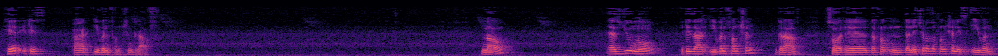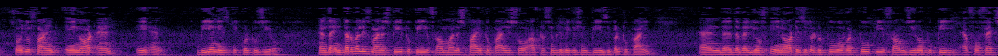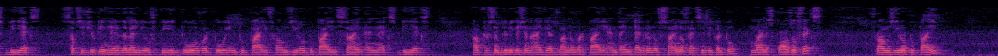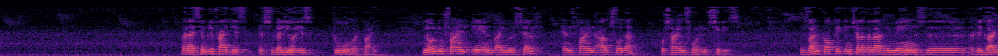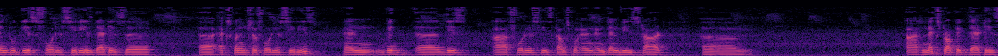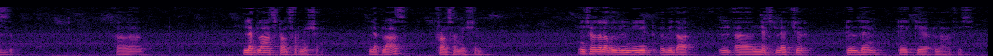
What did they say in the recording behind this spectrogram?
Here it is our even function graph. Now as you know it is our even function graph. So uh, the, the nature of the function is even. So you find a naught and an bn is equal to 0 and the interval is minus p to p from minus pi to pi so after simplification p is equal to pi. And uh, the value of a naught is equal to 2 over 2p from 0 to p f of x dx. Substituting here the value of p 2 over 2 into pi from 0 to pi sine nx dx. After simplification I get 1 over pi and the integral of sine of x is equal to minus cos of x from 0 to pi. When I simplify this its value is 2 over pi. Now you find a and by yourself and find also the cosine Fourier series. One topic inshallah remains uh, regarding to this Fourier series that is uh, uh, exponential Fourier series and with uh, this our Fourier series comes to end and then we start um, our next topic that is uh, Transformation Laplace transformation inshallah we will meet with our uh, next lecture till then take care Allah Hafiz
